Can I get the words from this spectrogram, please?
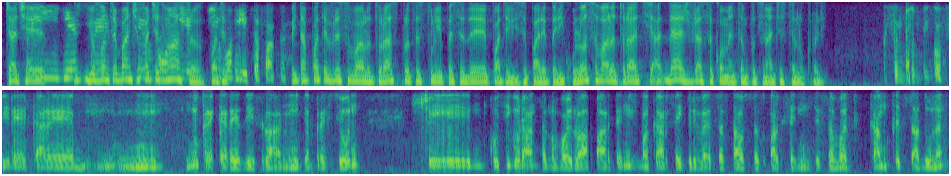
Ceea ce... Păi, este Eu vă întrebam ce ce faceți vor noastră. ei- Ce vor ei să facă? Păi da, poate vreți să vă alăturați protestului PSD, poate vi se pare periculos să vă alăturați. De-aia aș vrea să comentăm puțin aceste lucruri. Sunt un pic o fire care mm, nu cred că rezist la anumite presiuni și cu siguranță nu voi lua parte, nici măcar să-i privesc să stau să sparg seminte, să văd cam cât se adună.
